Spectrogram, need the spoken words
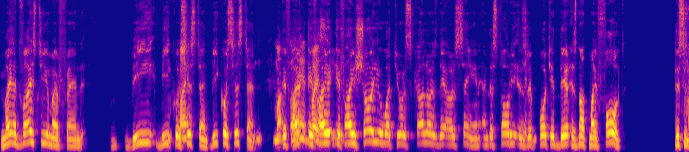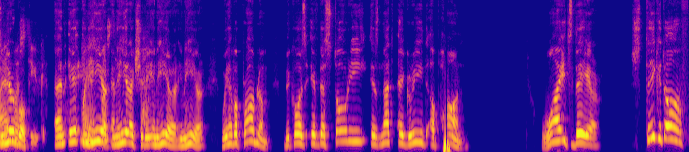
my advice to you, my friend, be be consistent, be consistent my, if my I if I if I show you what your scholars they are saying and the story is reported there is not my fault. This is my in your book. you- And in, my in here and here actually in here in here we have a problem because if the story is not agreed upon, why it's there? Take it off.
